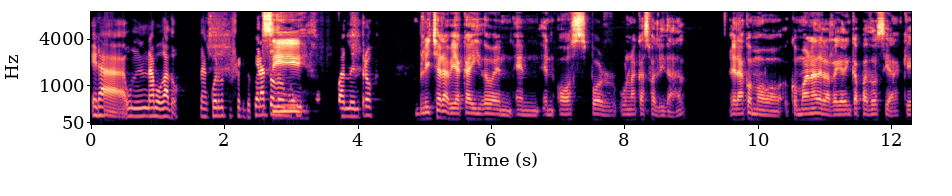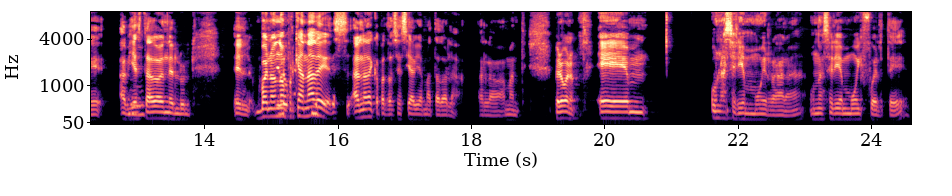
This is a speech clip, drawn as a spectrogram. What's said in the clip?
era un abogado, me acuerdo perfecto, que era todo sí. cuando entró. Bleacher había caído en, en, en Oz por una casualidad. Era como, como Ana de la Reguera en Capadocia, que había estado en el bueno, no, porque Ana de, Ana de Capadocia sí había matado a la, a la amante. Pero bueno, em, una serie muy rara, una serie muy fuerte.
